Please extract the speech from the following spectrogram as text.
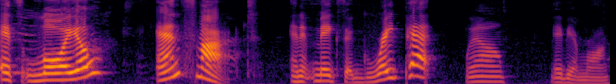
It's loyal and smart, and it makes a great pet. Well, maybe I'm wrong.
